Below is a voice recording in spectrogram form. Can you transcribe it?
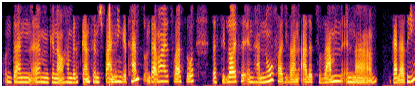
und dann ähm, genau haben wir das Ganze in Spanien getanzt und damals war es so, dass die Leute in Hannover, die waren alle zusammen in einer Galerie,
